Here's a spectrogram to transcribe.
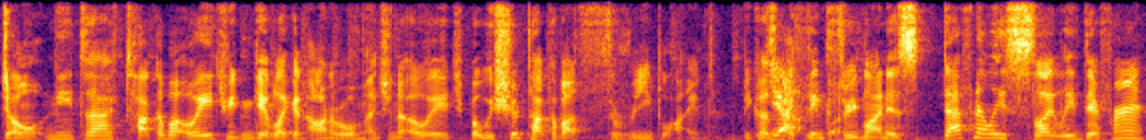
don't need to talk about OH. We can give like an honorable mention to OH, but we should talk about three blind because Yeah. I think Three-blind. three blind is definitely slightly different.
